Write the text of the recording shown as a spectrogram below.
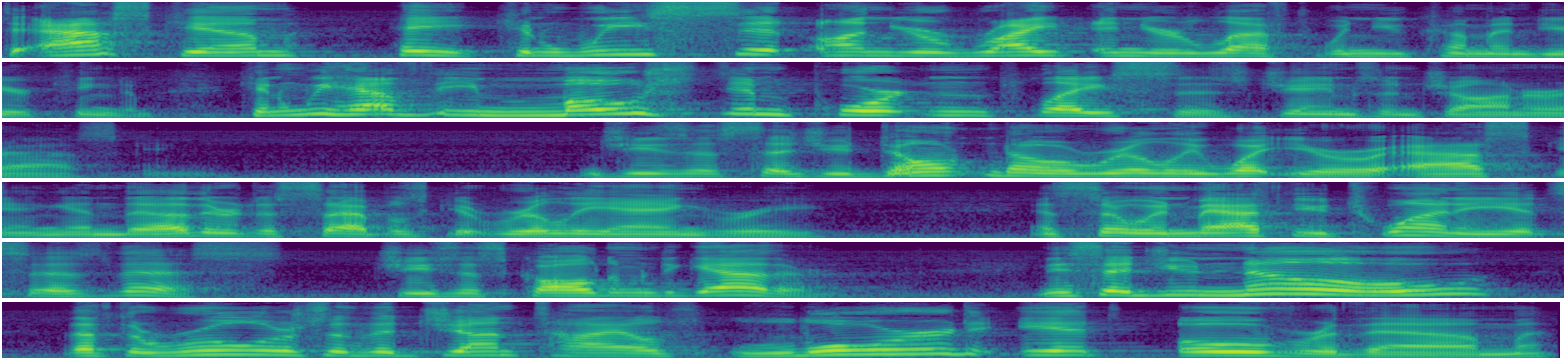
to ask him, hey, can we sit on your right and your left when you come into your kingdom? Can we have the most important places? James and John are asking. And Jesus says, You don't know really what you're asking. And the other disciples get really angry. And so in Matthew 20, it says this Jesus called them together. And he said, You know that the rulers of the Gentiles lord it over them,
